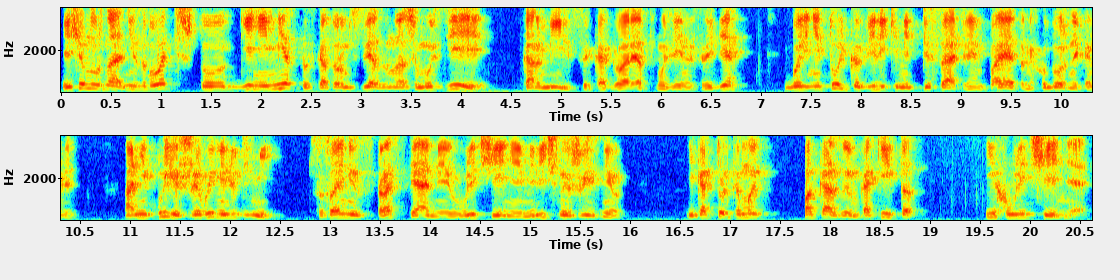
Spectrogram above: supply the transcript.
Еще нужно не забывать, что гений места, с которым связаны наши музеи, кормильцы, как говорят в музейной среде, были не только великими писателями, поэтами, художниками, они были живыми людьми со своими страстями, увлечениями, личной жизнью. И как только мы показываем какие-то их увлечения,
